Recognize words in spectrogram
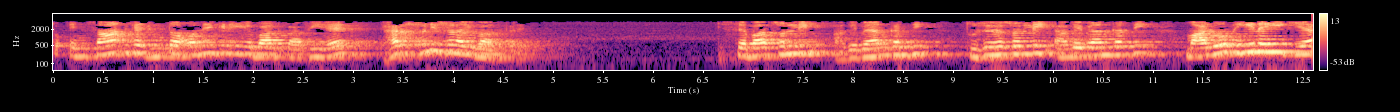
تو انسان کے جھوٹا ہونے کے لیے یہ بات کافی ہے، ہر سنی سنائی بات کرے۔ سے بات سن لی، آگے بیان کر دی دوسرے سے سن لی، آگے بیان کر دی۔ معلوم ہی نہیں کیا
